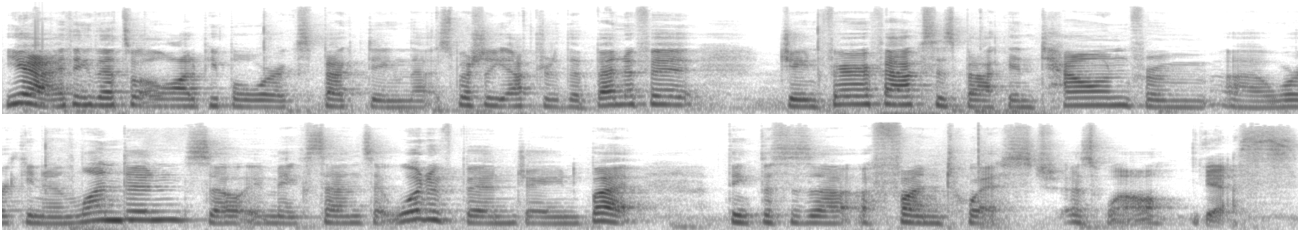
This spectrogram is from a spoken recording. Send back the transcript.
Yeah, I think that's what a lot of people were expecting, that especially after the benefit, Jane Fairfax is back in town from uh, working in London, so it makes sense it would have been Jane, but I think this is a, a fun twist as well. Yes.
